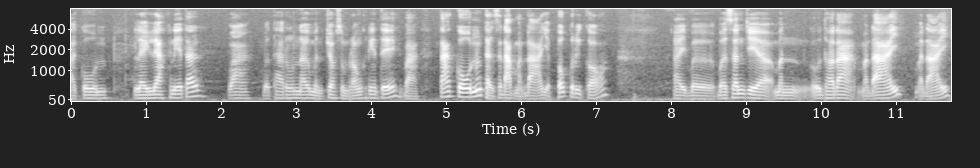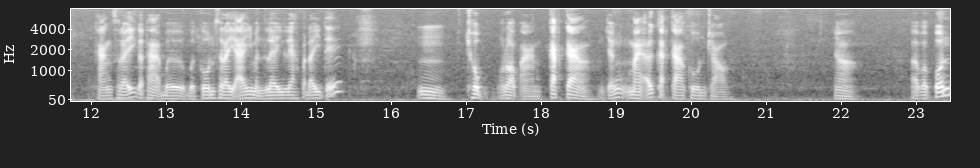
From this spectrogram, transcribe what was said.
ឲ្យកូនលែងលះគ្នាទៅបាទបើថារស់នៅមិនចោះសម្រងគ្នាទេ បាទតើកូននឹងត្រូវស្ដាប់ម្ដាយឪពុកឬក៏ហើយបើបើសិនជាមិនឧទាហរណ៍ថាម្ដាយម្ដាយខាងស្រីគាត់ថាបើបើកូនស្រីឯងមិនលែងលះប្តីទេអឺឈប់រាប់អាន កាត់កាលអញ្ចឹងម៉ែឪកាត់កាលកូនចោលអ ប្រពន្ធ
